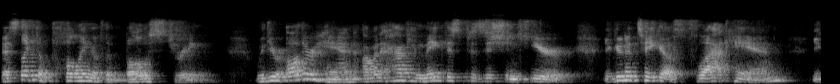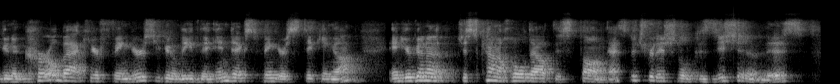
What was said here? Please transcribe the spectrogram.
That's like the pulling of the bowstring. With your other hand, I'm going to have you make this position here. You're going to take a flat hand. You're going to curl back your fingers. You're going to leave the index finger sticking up, and you're going to just kind of hold out this thumb. That's the traditional position of this.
